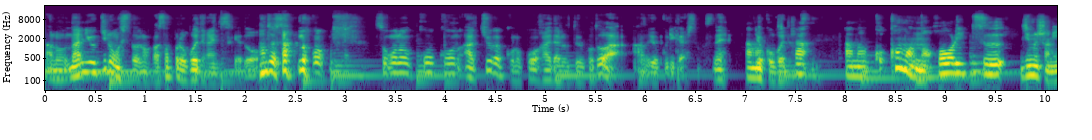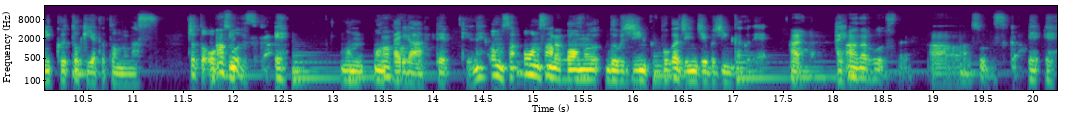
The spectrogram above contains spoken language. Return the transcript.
あの何を議論してたのかさっぱり覚えてないんですけど、あのそこの高校のあ、中学校の後輩であるということはあのよく理解してますね。よく覚えてますね。あの、こ顧問の法律事務所に行く時やったと思います。ちょっと大あ、きいそうですか。え問問題があってっていうね。大野さん、大野さんは法務部人僕は人事部人格で。はいはい。はいあ、なるほどですね。あそうですか。え、え、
